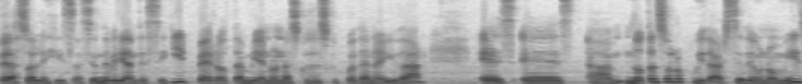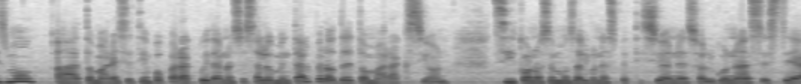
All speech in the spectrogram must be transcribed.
pedazo de legislación deberían de seguir, pero también unas cosas que pueden ayudar es, es no tan solo cuidarse de uno mismo, a tomar ese tiempo para cuidar nuestra salud mental, pero de tomar acción. Si conocemos algunas peticiones o algunas este,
